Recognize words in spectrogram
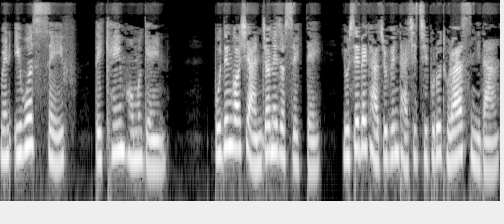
When it was safe, they came home again. 모든 것이 안전해졌을 때 요셉의 가족은 다시 집으로 돌아왔습니다.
